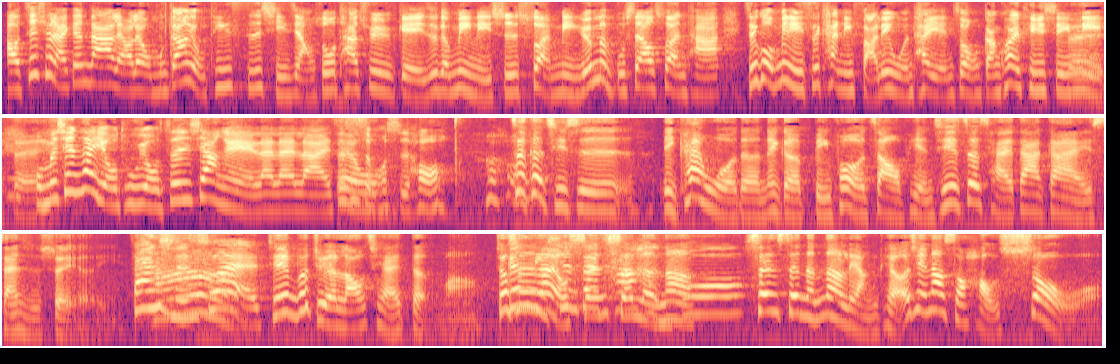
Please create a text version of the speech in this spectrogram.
好，继续来跟大家聊聊。我们刚刚有听思琪讲说，她去给这个命理师算命，原本不是要算他，结果命理师看你法令纹太严重，赶快提醒你。我们现在有图有真相哎，来来来，这是什么时候？这个其实你看我的那个 before 的照片，其实这才大概三十岁而已。三十岁，其实不觉得老起来等吗？就是那有深深的那深深的那两条，而且那时候好瘦哦。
